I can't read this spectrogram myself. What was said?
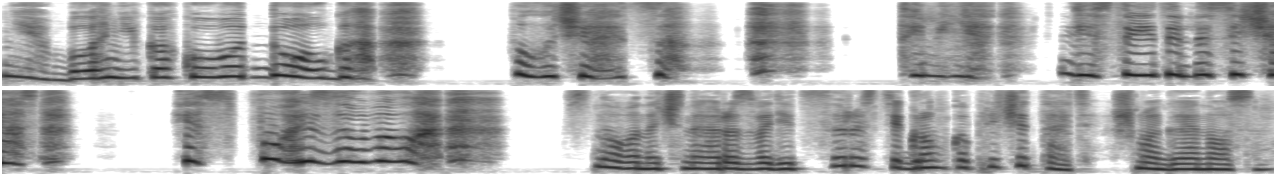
не было никакого долга. Получается, ты меня действительно сейчас использовал. Снова начинаю разводить сырость и громко причитать, шмыгая носом.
